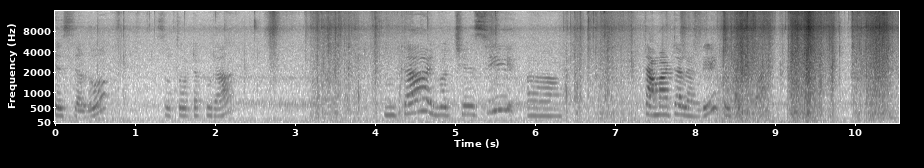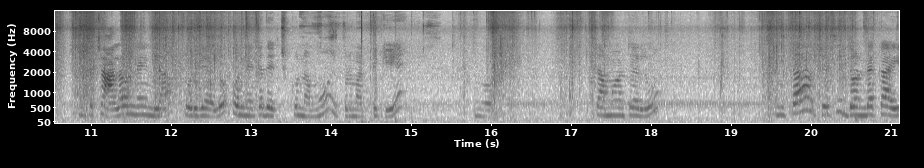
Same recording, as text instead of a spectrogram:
తెస్తాడు సో తోటకూర. ఇంకా ఇవి వచ్చేసి టమాటాలు అండి తోటకూర. ఇంకా చాలా ఉన్నాయి ఇలా కూరగాయలు. కొన్ని అయితే తెచ్చుకున్నాము ఇప్పుడు మట్టికి. టమాటాలు. ఇంకా వచ్చేసి దొండకాయ.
